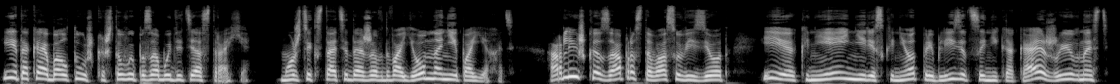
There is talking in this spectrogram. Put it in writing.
И такая болтушка, что вы позабудете о страхе. Можете, кстати, даже вдвоем на ней поехать. Орлишка запросто вас увезет, и к ней не рискнет приблизиться никакая живность,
